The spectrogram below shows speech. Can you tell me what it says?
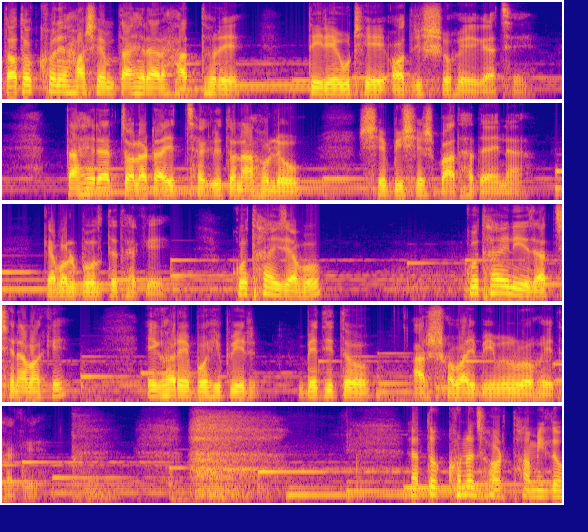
ততক্ষণে হাসেম তাহেরার হাত ধরে তীরে উঠে অদৃশ্য হয়ে গেছে। তাহেরার চলাটা ইচ্ছাকৃত না হলেও সে বিশেষ বাধা দেয় না। কেবল বলতে থাকে কোথায় যাব? কোথায় নিয়ে যাচ্ছেন আমাকে? এ ঘরে বহিপির ব্যতীত আর সবাই বিমূঢ় হয়ে থাকে। এতক্ষণে ঝড় থামিল।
